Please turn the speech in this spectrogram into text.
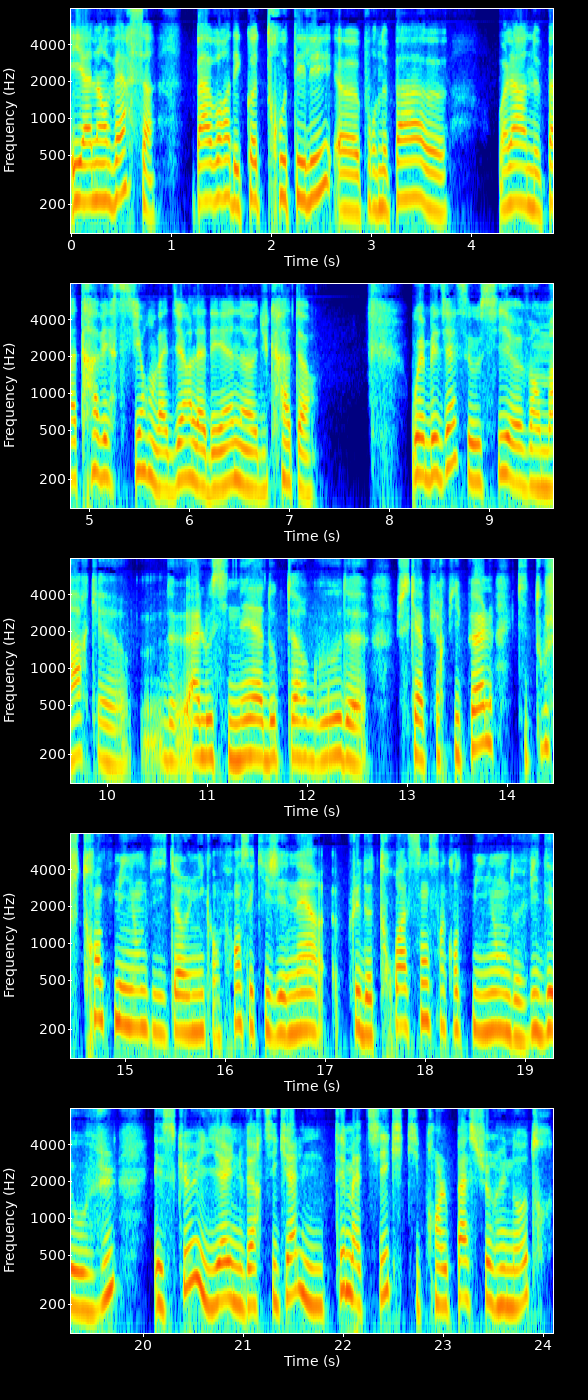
et à l'inverse, pas avoir des codes trop télé euh, pour ne pas voilà, ne pas travestir, on va dire, l'ADN euh, du créateur. Webedia, c'est aussi 20 euh, marques, euh, de Allociné à Dr Good jusqu'à Pure People, qui touchent 30 millions de visiteurs uniques en France et qui génèrent plus de 350 millions de vidéos vues. Est-ce qu'il y a une verticale, une thématique qui prend le pas sur une autre,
